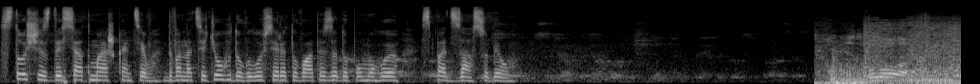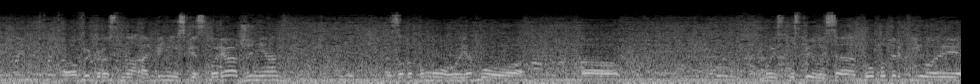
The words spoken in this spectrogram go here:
160 мешканців. 12 довелося рятувати за допомогою спецзасобів. було е, використано альпіністське спорядження, за допомогою якого е, ми спустилися до потерпілої,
